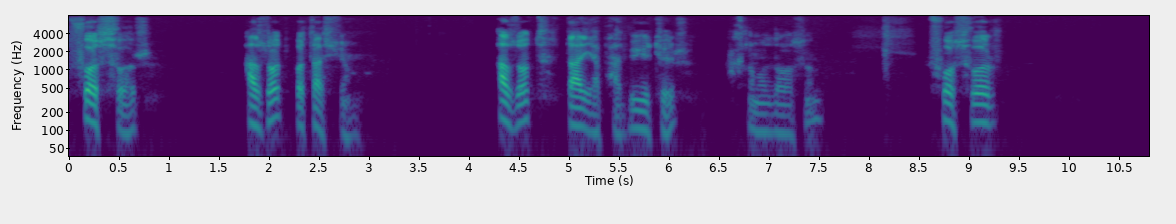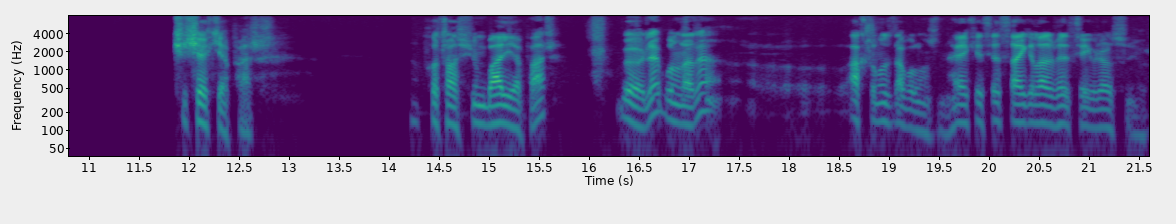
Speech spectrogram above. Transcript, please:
fosfor, azot, potasyum. Azot dar yapar, büyütür. Aklımızda olsun. Fosfor çiçek yapar. Potasyum bal yapar. Böyle bunları e, aklımızda bulunsun. Herkese saygılar ve sevgiler sunuyorum.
